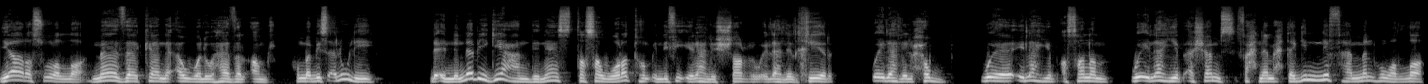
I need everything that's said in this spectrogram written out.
يا رسول الله ماذا كان أول هذا الأمر؟ هم بيسألوه ليه؟ لأن النبي جه عند ناس تصوراتهم إن في إله للشر وإله للخير وإله للحب وإله يبقى صنم وإله يبقى شمس فإحنا محتاجين نفهم من هو الله.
